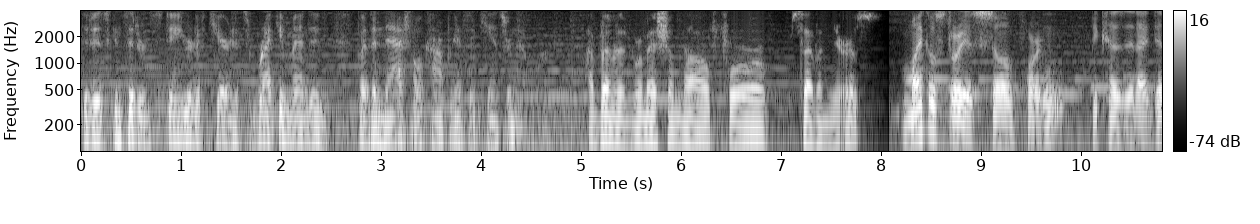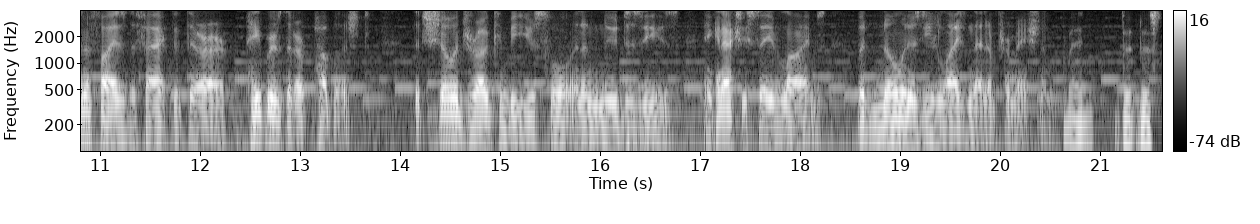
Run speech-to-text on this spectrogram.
that it is considered standard of care and it's recommended by the National Comprehensive Cancer Network. I've been in remission now for seven years. Michael's story is so important because it identifies the fact that there are papers that are published that show a drug can be useful in a new disease and can actually save lives, but no one is utilizing that information. I mean, th- this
